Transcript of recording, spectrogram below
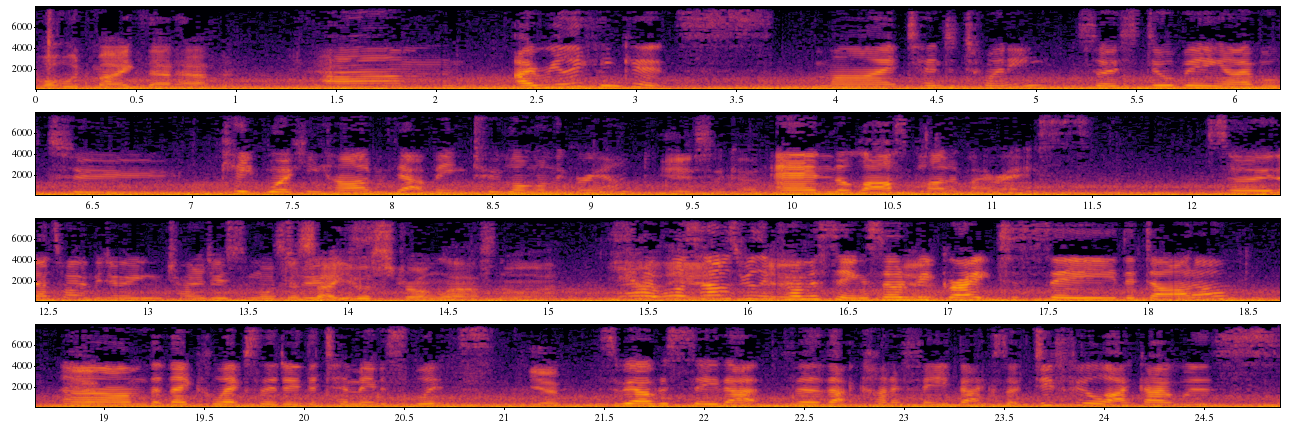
what would make that happen? Um, I really think it's my 10 to 20. So still being able to keep working hard without being too long on the ground, yes. Okay. and the last part of my race. So that's why I'll be doing trying to do some more. I was gonna say you were strong last night. Yeah, it was. That was really Yeah. promising. So it'd Yeah. be great to see the data um, Yeah. that they collect. So they do the 10 meter splits. Yep. So be able to see that for that kind of feedback. So it did feel like I was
